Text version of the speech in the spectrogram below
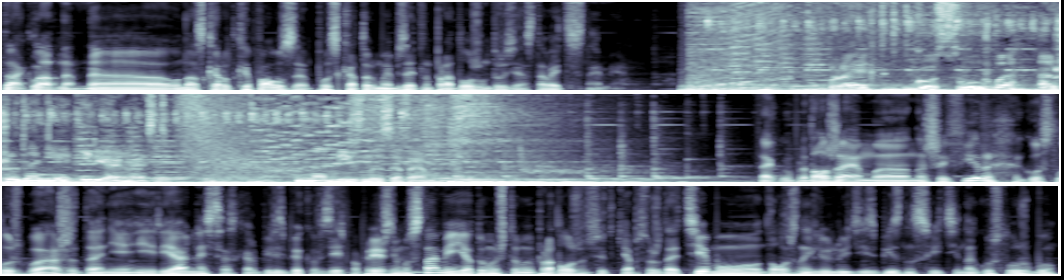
Так, ладно, э, у нас короткая пауза, после которой мы обязательно продолжим, друзья. Оставайтесь с нами. Проект «Госслужба. Ожидание и реальность» на бизнес Эм. Так, мы продолжаем э, наш эфир. Госслужба ожидания и реальность. Оскар Белизбеков здесь по-прежнему с нами. Я думаю, что мы продолжим все-таки обсуждать тему, должны ли люди из бизнеса идти на госслужбу.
